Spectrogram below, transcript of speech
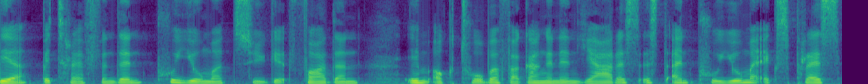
der betreffenden Puyuma-Züge fordern. Im Oktober vergangenen Jahres ist ein Puyuma Express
